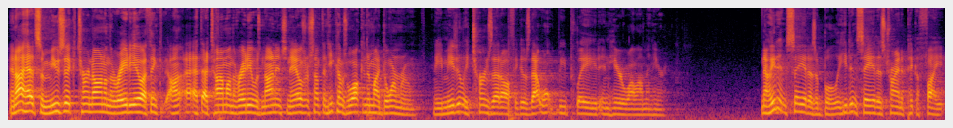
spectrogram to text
And I had some music turned on on the radio. I think uh, at that time on the radio was Nine Inch Nails or something. He comes walking in my dorm room and he immediately turns that off. He goes, That won't be played in here while I'm in here. Now, he didn't say it as a bully, he didn't say it as trying to pick a fight.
